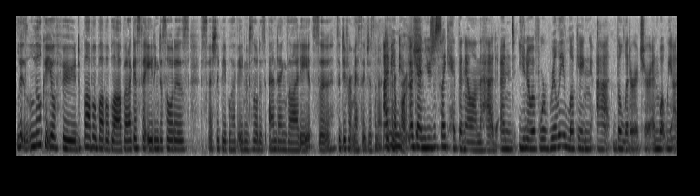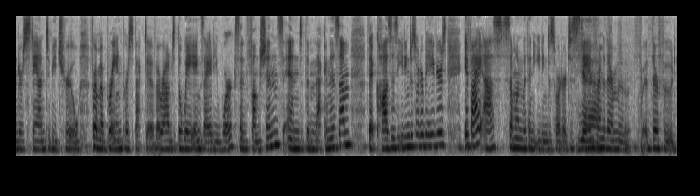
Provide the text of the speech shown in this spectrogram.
li- look at your food, blah blah blah blah blah. But I guess for eating disorders, especially people who have eating disorders and anxiety, it's a it's a different message, isn't it? I Different mean, approach. again, you just like hit the nail on the head. And, you know, if we're really looking at the literature and what we understand to be true from a brain perspective around the way anxiety works and functions and the mechanism that causes eating disorder behaviors, if I asked someone with an eating disorder to stay in front of their mo- f- their food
